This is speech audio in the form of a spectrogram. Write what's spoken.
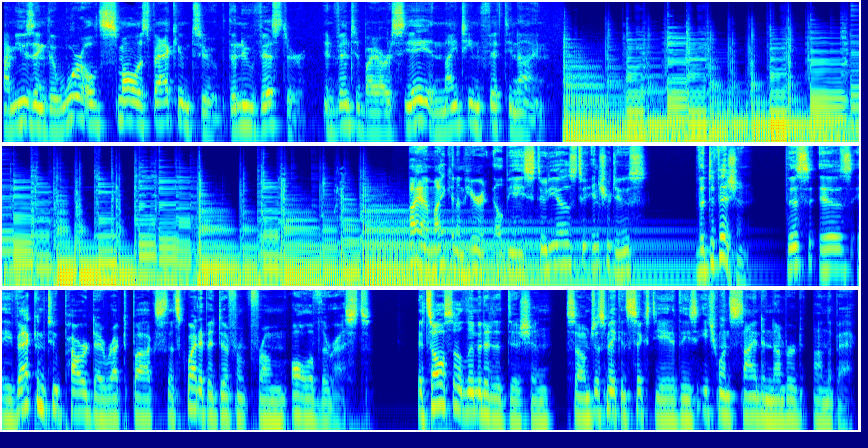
I'm using the world's smallest vacuum tube, the nuvistor, invented by RCA in 1959. Hi, I'm Mike and I'm here at LBA Studios to introduce the DiVision. This is a vacuum tube powered direct box that's quite a bit different from all of the rest. It's also limited edition, so I'm just making 68 of these, each one signed and numbered on the back.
